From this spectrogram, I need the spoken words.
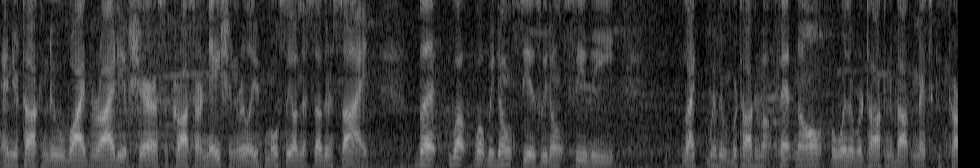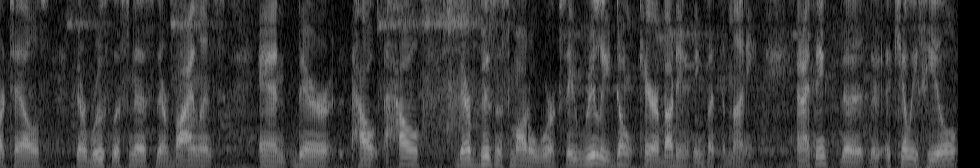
and you're talking to a wide variety of sheriffs across our nation, really, mostly on the southern side. But what what we don't see is we don't see the like whether we're talking about fentanyl or whether we're talking about Mexican cartels, their ruthlessness, their violence, and their how how their business model works. They really don't care about anything but the money. And I think the, the Achilles heel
